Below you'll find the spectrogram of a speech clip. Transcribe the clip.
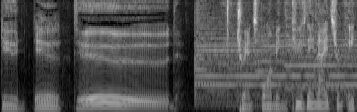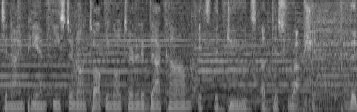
Dude, dude, dude. Transforming Tuesday nights from 8 to 9 p.m. Eastern on TalkingAlternative.com. It's the Dudes of Disruption. The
